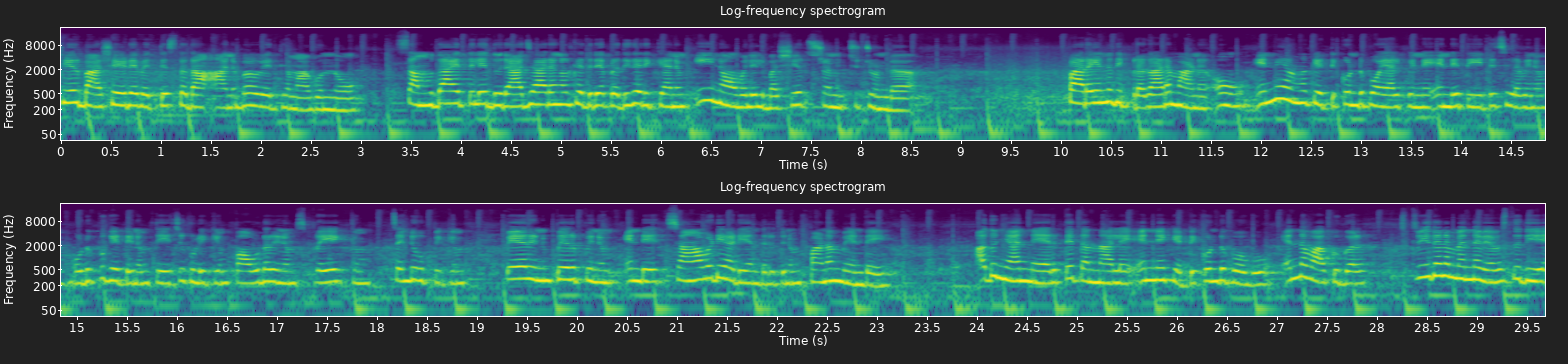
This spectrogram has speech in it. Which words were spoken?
ഷീർ ഭാഷയുടെ വ്യത്യസ്തത അനുഭവവേദ്യമാകുന്നു. സമുദായത്തിലെ ദുരാചാരങ്ങൾക്കെതിരെ പ്രതികരിക്കാനും ഈ നോവലിൽ ബഷീർ ശ്രമിച്ചിട്ടുണ്ട്. പറയുന്നത് ഇപ്രകാരമാണ്. ഓ എന്നെ അങ്ങ് കെട്ടിക്കൊണ്ടുപോയാൽ പിന്നെ എന്റെ തീറ്റ ചിലവിനും ഉടുപ്പുകെട്ടിനും തേച്ചു കുളിക്കും പൗഡറിനും സ്പ്രേക്കും സെന്റ് കുപ്പിക്കും പേരിനും പെറുപ്പിനും എന്റെ ചാവടി അടിയന്തരത്തിനും പണം വേണ്ടേ? അത് ഞാൻ നേരത്തെ തന്നാലേ എന്നെ കെട്ടിക്കൊണ്ടുപോകൂ എന്ന വാക്കുകൾ സ്ത്രീധനമെന്ന വ്യവസ്ഥിതിയെ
